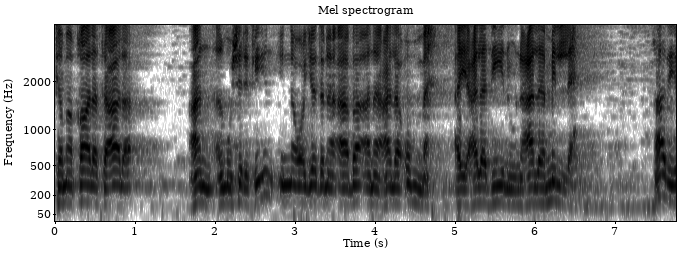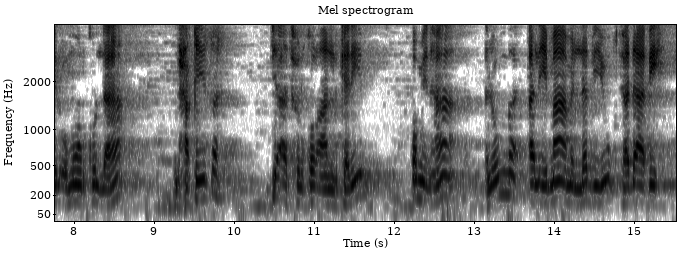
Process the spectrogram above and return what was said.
كما قال تعالى عن المشركين إن وجدنا آباءنا على أمة أي على دين على ملة. هذه الأمور كلها الحقيقة جاءت في القرآن الكريم ومنها الأمة الإمام الذي يقتدى به.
